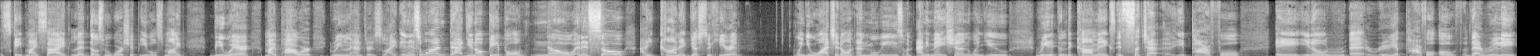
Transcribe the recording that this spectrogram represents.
escape my sight. Let those who worship evil smite. Beware my power, Green Lantern's light. And it's one that, you know, people know, and it's so iconic just to hear it when you watch it on, on movies, on animation, when you read it in the comics, it's such a, a powerful, a you know, a, really a powerful oath that really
